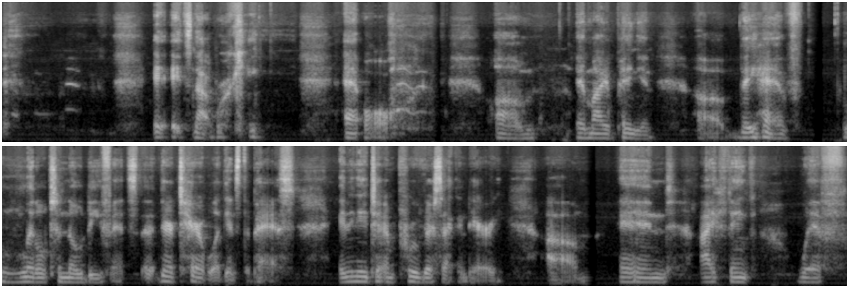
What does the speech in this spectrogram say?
it, it's not working at all. Um, in my opinion, uh, they have little to no defense. They're terrible against the pass, and they need to improve their secondary. Um, and I think with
